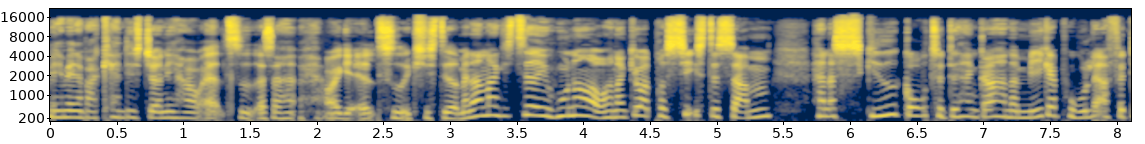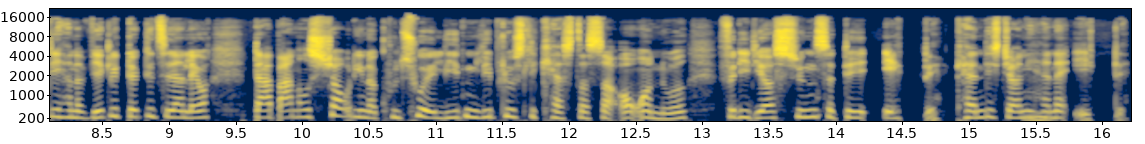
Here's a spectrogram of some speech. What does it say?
Men jeg mener bare, Candice Johnny har jo altid, altså han har jo ikke altid eksisteret, men han har eksisteret i 100 år. Han har gjort præcis det samme. Han er skide god til det, han gør. Han er mega populær, fordi han er virkelig dygtig til det, han laver. Der er bare noget sjovt i, når kultureliten lige pludselig kaster sig over noget, fordi de også synes, at det er ægte. Candice Johnny, mm. han er ægte.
